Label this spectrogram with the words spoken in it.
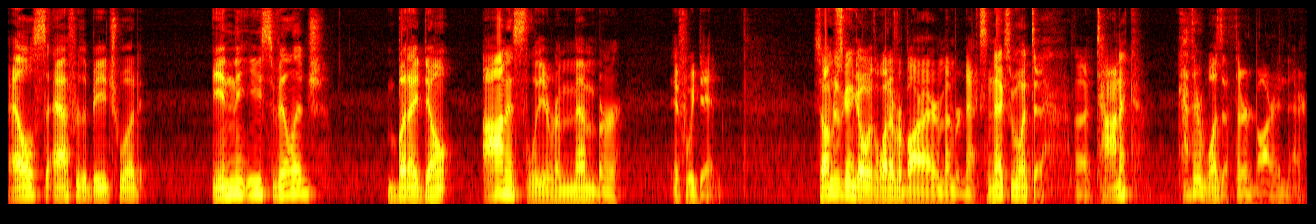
else after the Beechwood in the East Village, but I don't honestly remember if we did. So I'm just gonna go with whatever bar I remember next. Next we went to uh, Tonic. God, there was a third bar in there.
